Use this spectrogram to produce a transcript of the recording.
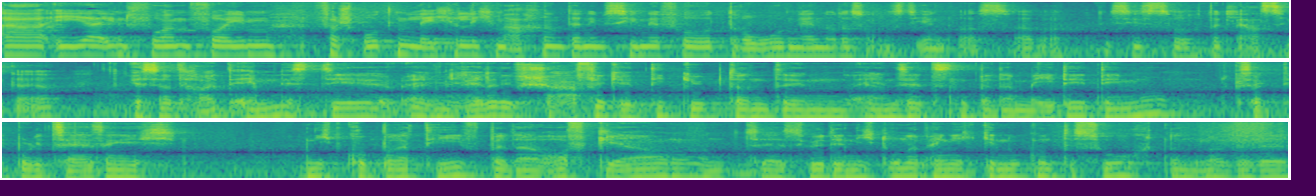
äh, eher in Form von ihm verspotten, lächerlich machen, denn im Sinne von Drohungen oder sonst irgendwas. Aber das ist so der Klassiker. Ja. Es hat heute Amnesty eine relativ scharfe Kritik geübt an den Einsätzen bei der Mayday-Demo. gesagt, die Polizei ist eigentlich nicht kooperativ bei der Aufklärung und es würde nicht unabhängig genug untersucht und man würde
